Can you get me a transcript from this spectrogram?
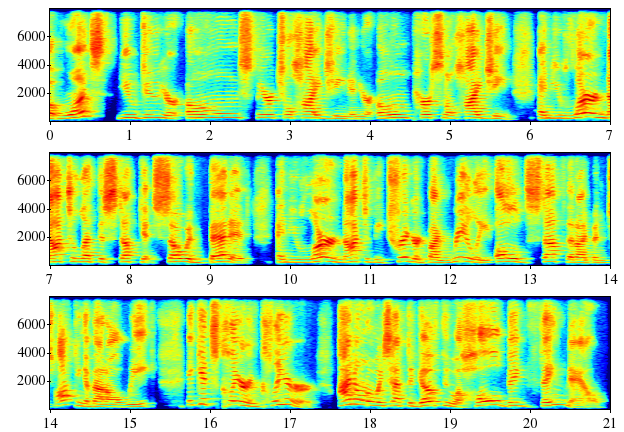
But once you do your own spiritual hygiene and your own personal hygiene, and you learn not to let this stuff get so embedded, and you learn not to be triggered by really old stuff that I've been talking about all week, it gets clearer and clearer. I don't always have to go through a whole big thing now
